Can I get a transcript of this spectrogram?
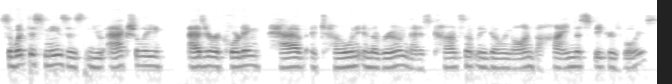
So what this means is you actually, as you're recording, have a tone in the room that is constantly going on behind the speaker's voice.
